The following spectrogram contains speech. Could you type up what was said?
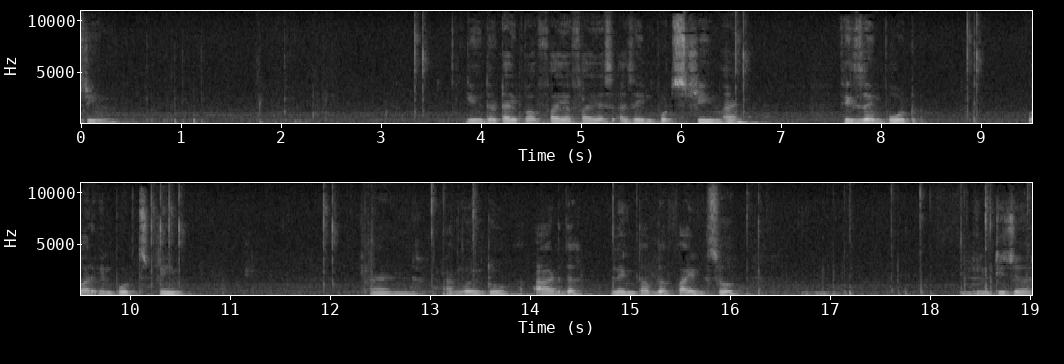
stream. Give the type of FIS as input stream and fix the import for input stream. And I'm going to add the length of the file. So integer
